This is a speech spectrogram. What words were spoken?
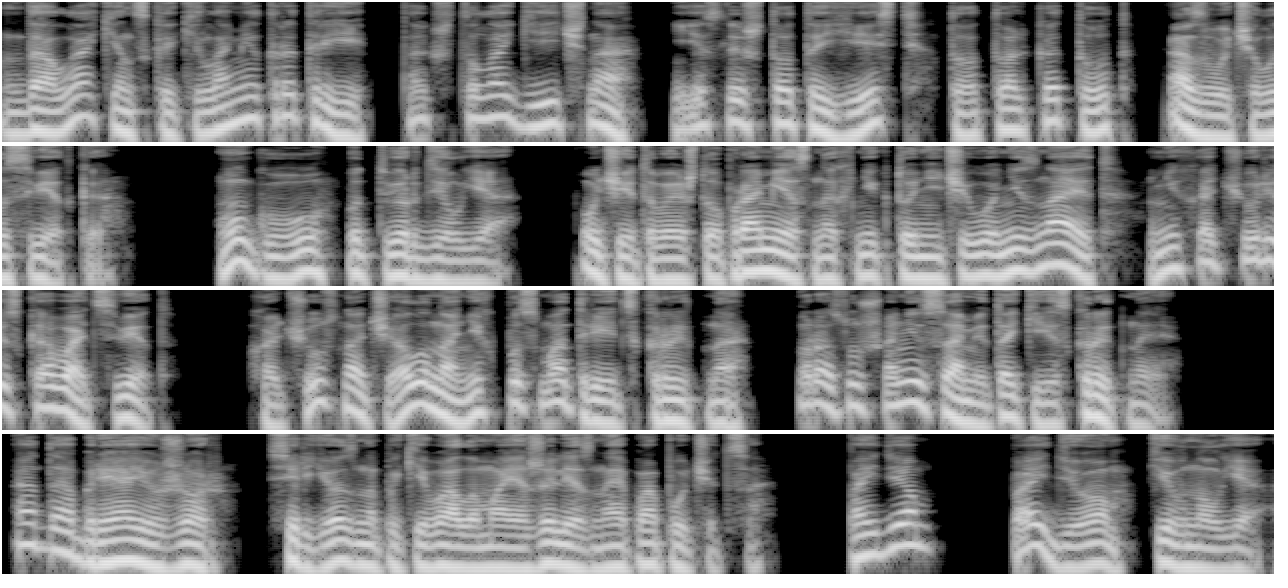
До Лакинска километра три, так что логично. Если что-то есть, то только тут», — озвучила Светка. «Угу», — подтвердил я. «Учитывая, что про местных никто ничего не знает, не хочу рисковать, Свет. Хочу сначала на них посмотреть скрытно, раз уж они сами такие скрытные». «Одобряю, Жор», — серьезно покивала моя железная попутчица. «Пойдем?» «Пойдем», — кивнул я.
